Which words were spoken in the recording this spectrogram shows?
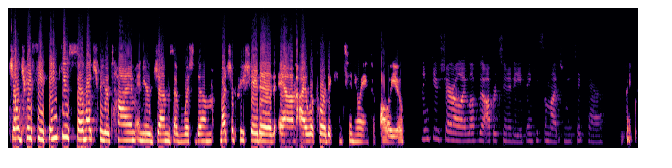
Jill Tracy, thank you so much for your time and your gems of wisdom. Much appreciated, and I look forward to continuing to follow you. Thank you, Cheryl. I love the opportunity. Thank you so much, and you take care. Thanks.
